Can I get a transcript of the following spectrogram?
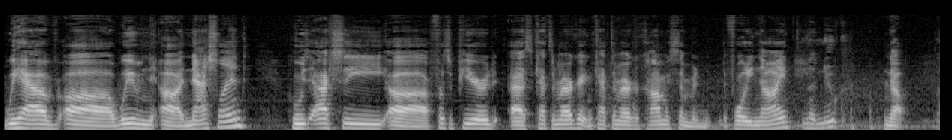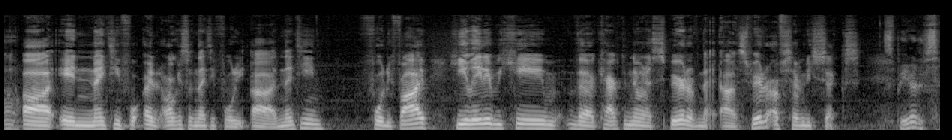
We have uh William uh, Naslund, who's actually uh first appeared as Captain America in Captain America Comics number forty nine. The Nuke? No. Oh. Uh in nineteen four in August of nineteen forty uh nineteen forty five. He later became the character known as Spirit of uh, Spirit of seventy six. Spirit of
